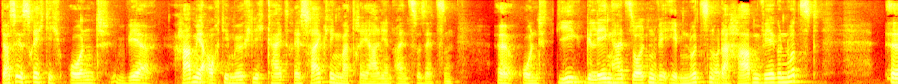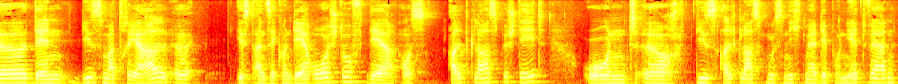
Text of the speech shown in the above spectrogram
das ist richtig. Und wir haben ja auch die Möglichkeit, Recyclingmaterialien einzusetzen. Äh, und die Gelegenheit sollten wir eben nutzen oder haben wir genutzt. Äh, denn dieses Material äh, ist ein Sekundärrohstoff, der aus Altglas besteht. Und dieses Altglas muss nicht mehr deponiert werden,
